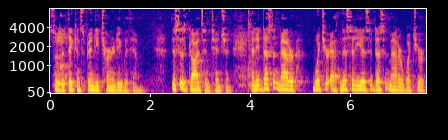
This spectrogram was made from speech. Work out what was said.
so that they can spend eternity with Him. This is God's intention. And it doesn't matter what your ethnicity is. It doesn't matter what your,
